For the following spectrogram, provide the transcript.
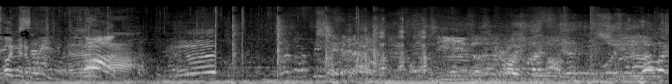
time in a week. Come on! Ah. Jesus Christ.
